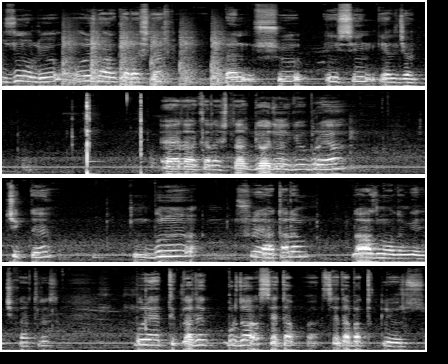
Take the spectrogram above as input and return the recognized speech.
uzun oluyor. O yüzden arkadaşlar ben şu insin geleceğim. Evet arkadaşlar gördüğünüz gibi buraya çıktı. Bunu şuraya atalım. Lazım olduğum yeri çıkartırız. Buraya tıkladık. Burada setup var. Setup'a tıklıyoruz.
